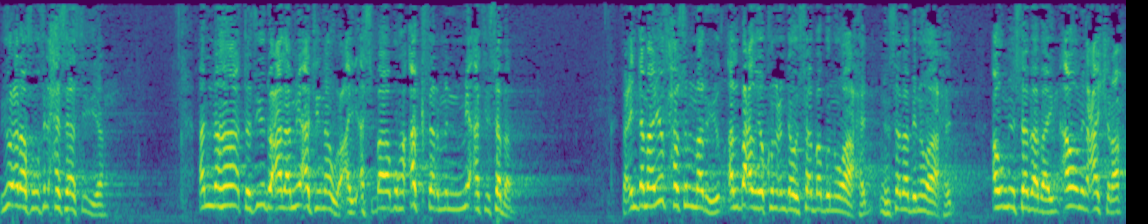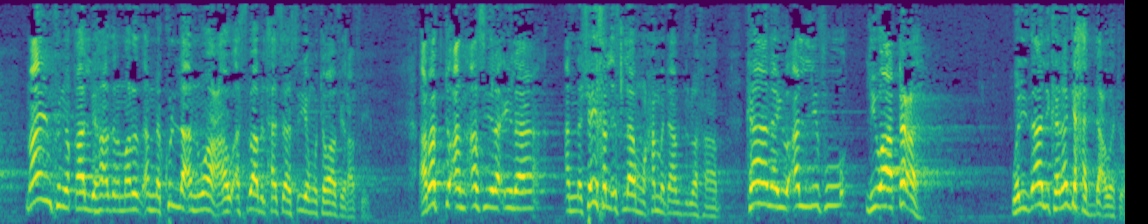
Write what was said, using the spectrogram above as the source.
يعرف في الحساسية أنها تزيد على مئة نوع أي أسبابها أكثر من مئة سبب. فعندما يفحص المريض البعض يكون عنده سبب واحد من سبب واحد أو من سببين أو من عشرة ما يمكن يقال لهذا المريض أن كل أنواع أو أسباب الحساسية متوافرة فيه. أردت أن أصل إلى أن شيخ الإسلام محمد عبد الوهاب كان يؤلف لواقعه ولذلك نجحت دعوته.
